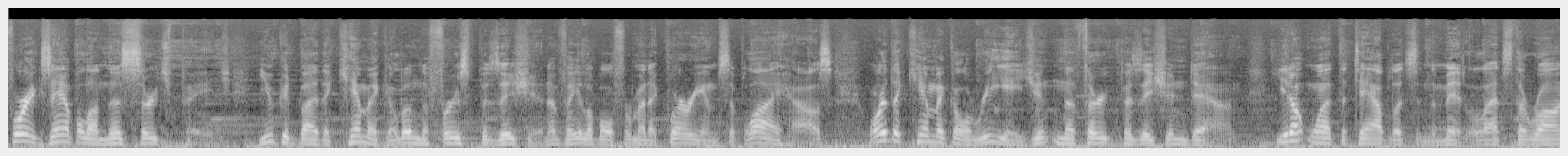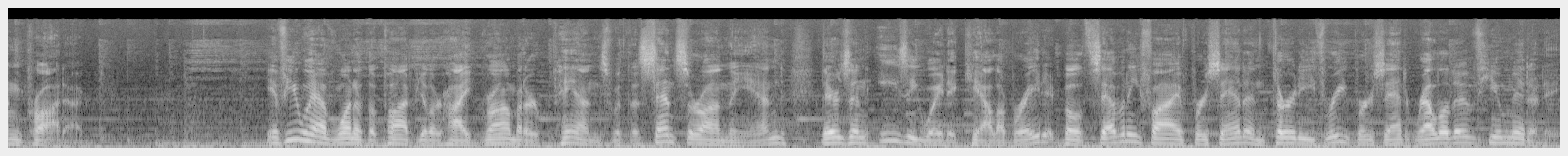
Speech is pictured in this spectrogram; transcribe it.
For example, on this search page, you could buy the chemical in the first position, available from an aquarium supply house, or the chemical reagent in the third position down. You don't want the tablets in the middle, that's the wrong product. If you have one of the popular hygrometer pens with the sensor on the end, there's an easy way to calibrate at both 75% and 33% relative humidity.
